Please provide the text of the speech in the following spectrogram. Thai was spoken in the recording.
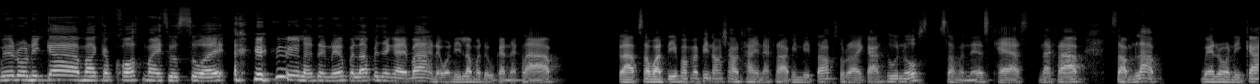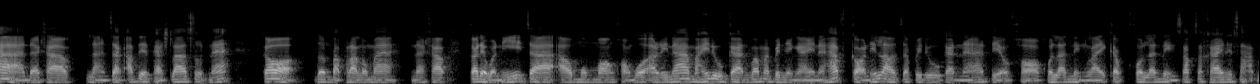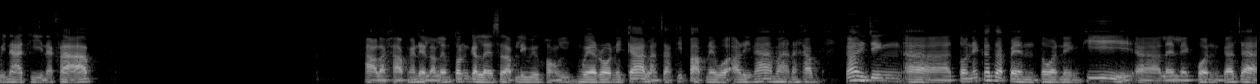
เวโรนิก้ามากับคอสใหม่สุดสวย หลังจากเนื้อไปแล้วเป็นยังไงบ้าง เดี๋ยววันนี้เรามาดูกันนะครับกราบสวัสดีพ่อแม่พี่น้องชาวไทยนะครับยินดีต้อนรับสู่รายการทูนูฟซัมเมอร์เนสแคสนะครับสำหรับเวโรนิก้านะครับ หลังจากอัปเดตแพทชล่าสุดนะ ก็โดนปรับพลังลงมานะครับ ก็เดี๋ยววันนี้จะเอามุมมองของ World Arena มาให้ดูกันว่ามันเป็นยังไงนะครับ ก่อนที่เราจะไปดูกันนะ เดี๋ยวขอคนละ1ไลค์กับคนละ1 Subscribe ใน 3 วินาทีนะครับ เอาละครับงั้นเดี๋ยวเราเริ่มต้นกันเลยสำหรับรีวิวของเวโรนิก้าหลังจากที่ปรับใน World Arena มานะครับ ก็จริงๆตัวนี้ก็จะเป็นตัวหนึ่งที่หลายๆคนก็จะ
